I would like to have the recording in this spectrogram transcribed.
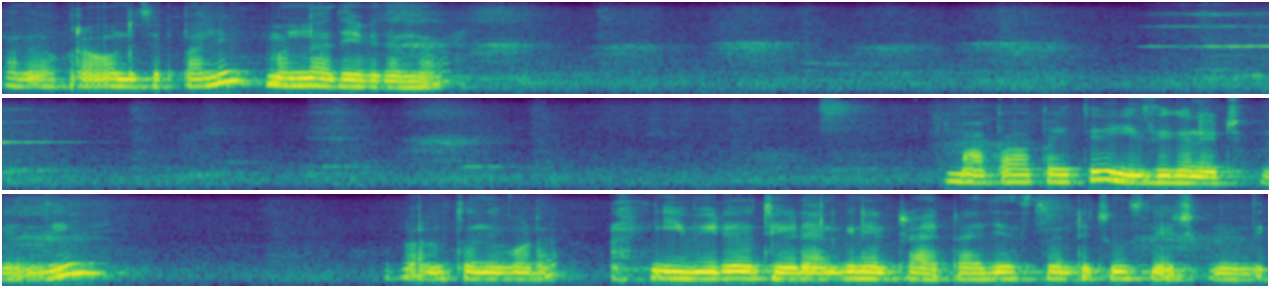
అది ఒక రౌండ్ చెప్పాలి మళ్ళీ అదే విధంగా మా పాప అయితే ఈజీగా నేర్చుకునేది వెళ్తుంది కూడా. ఈ వీడియో చేయడానికి నేను ట్రై ట్రై చేస్తుంటే చూసి నేర్చుకునేది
